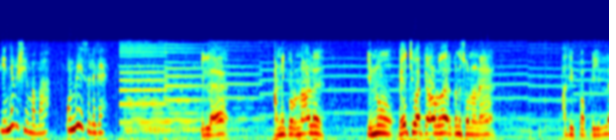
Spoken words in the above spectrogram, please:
என்ன விஷயம் மாமா? உண்மையை சொல்லுங்க. இல்ல அன்னைக்கு ஒரு நாள் இன்னும் பேச்சுவார்த்தை அவ்வளவுதான் இருக்குன்னு சொன்னனே. அது இப்ப அப்படி இல்ல.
